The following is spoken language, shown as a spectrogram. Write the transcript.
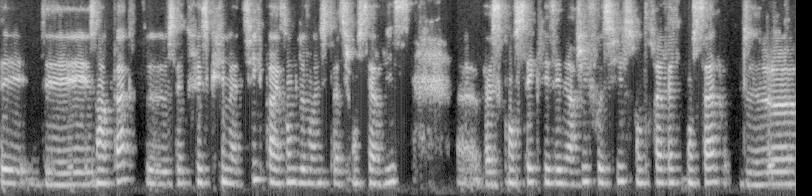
des, impacts de cette crise climatique, par exemple devant une station-service, euh, parce qu'on sait que les énergies fossiles sont très responsables de,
